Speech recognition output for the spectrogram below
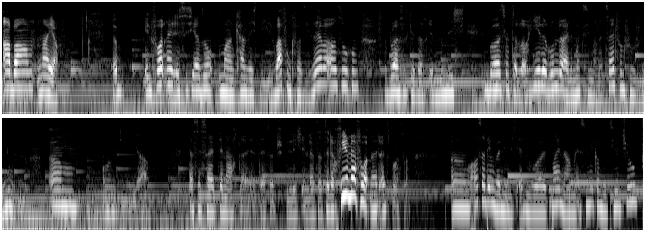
Aber naja. Äh, in Fortnite ist es ja so, man kann sich die Waffen quasi selber aussuchen. In Brawl geht das eben nicht. In Brawl hat auch jede Runde eine maximale Zeit von 5 Minuten. Ähm, und ja, das ist halt der Nachteil. Deshalb spiele ich in letzter Zeit auch viel mehr Fortnite als Stars. Ähm, außerdem, wenn ihr mich adden wollt, mein Name ist Nico mit YouTube,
